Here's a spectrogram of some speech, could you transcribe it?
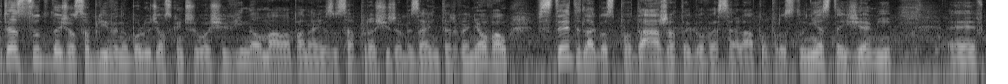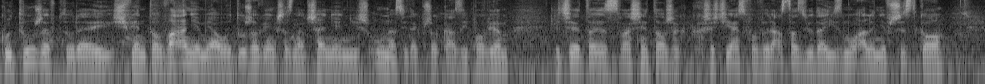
I to jest cud dość osobliwy, no bo ludziom skończyło się wino, mama Pana Jezusa prosi, żeby zainterweniował. Wstyd dla gospodarza tego wesela, po prostu nie z tej ziemi w kulturze, w której świętowanie miało dużo większe znaczenie niż u nas. I tak przy okazji powiem, wiecie, to jest właśnie to, że chrześcijaństwo wyrasta z judaizmu, ale nie wszystko, e,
